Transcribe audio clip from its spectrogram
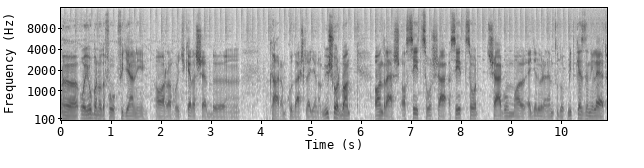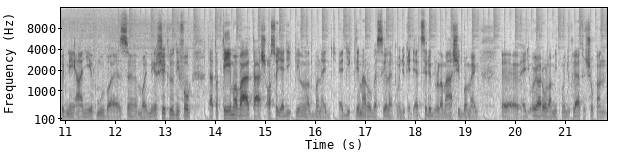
ö, jobban oda fogok figyelni arra, hogy kevesebb ö, káromkodás legyen a műsorban. András, a, a szétszórtságommal egyelőre nem tudok mit kezdeni, lehet, hogy néhány év múlva ez majd mérséklődni fog. Tehát a témaváltás, az, hogy egyik pillanatban egy, egyik témáról beszélek, mondjuk egy egyszerűbbről, a másikban meg egy olyanról, amit mondjuk lehet, hogy sokan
